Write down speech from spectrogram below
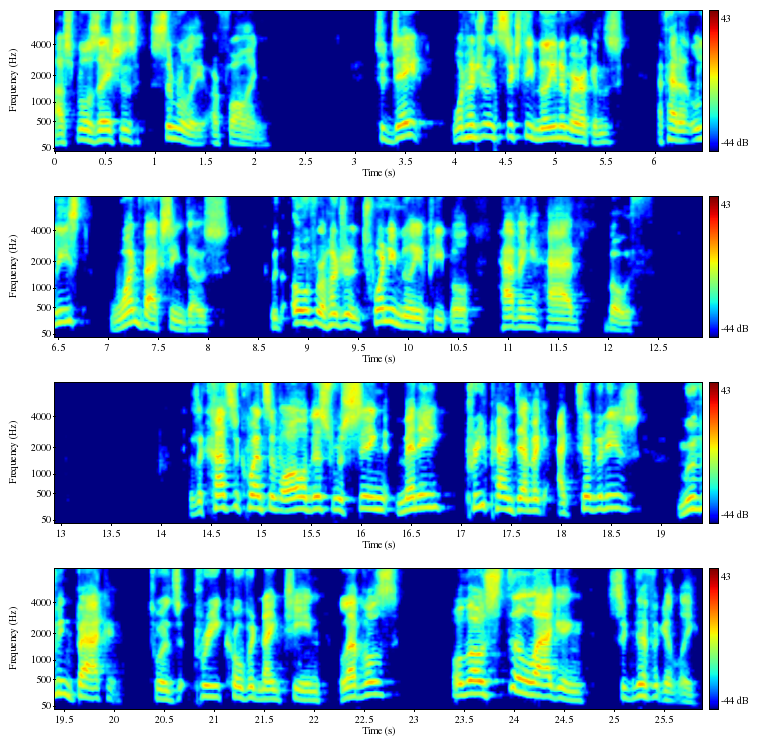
Hospitalizations similarly are falling. To date, 160 million Americans have had at least one vaccine dose, with over 120 million people having had both. As a consequence of all of this, we're seeing many pre pandemic activities moving back towards pre COVID 19 levels, although still lagging significantly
